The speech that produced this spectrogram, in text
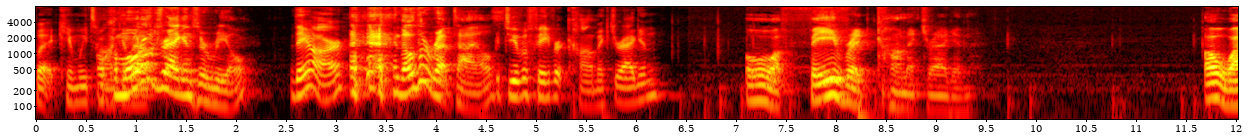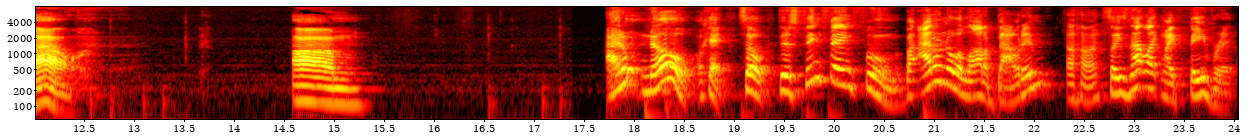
but can we talk Komodo about... dragons are real. They are. Those are reptiles. do you have a favorite comic dragon? Oh, a favorite comic dragon. Oh wow. Um I don't know. Okay, so there's Fing Fang Foom, but I don't know a lot about him. Uh-huh. So he's not like my favorite.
